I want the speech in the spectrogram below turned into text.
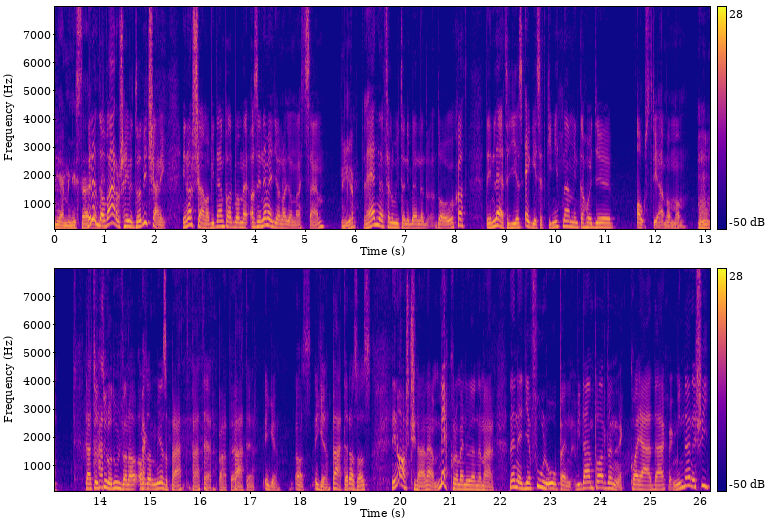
milyen miniszter de de a város helyében tudod mit csinálni? Én azt csinálom a vidámparkban, mert azért nem egy olyan nagyon nagy szám, Igen? Lehetne felújítani benne do- dolgokat, de én lehet, hogy így az egészet kinyitnám, mint ahogy Ausztriában van. Uh-huh. Tehát, hogy Hát, tudod, úgy van, a, az meg- a, mi az a pát, Páter? Páter. Páter, igen, az, igen, Páter, az az. De én azt csinálnám, mekkora menő lenne már. Lenne egy ilyen full open vidámpark, lennének kajádák, meg minden, és így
